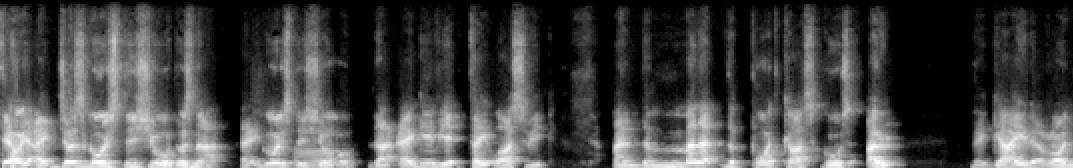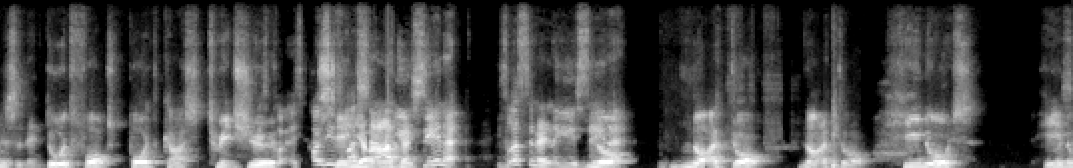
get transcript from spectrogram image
tell you, it just goes to show, doesn't it? It goes to show Oh. that I gave you it tight last week, and the minute the podcast goes out, the guy that runs the Dode Fox podcast tweets you. It's because he's saying you're listening at to you it. saying it. He's listening Uh, to you saying no, it. Not at all. Not at all. He knows. He Listen,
